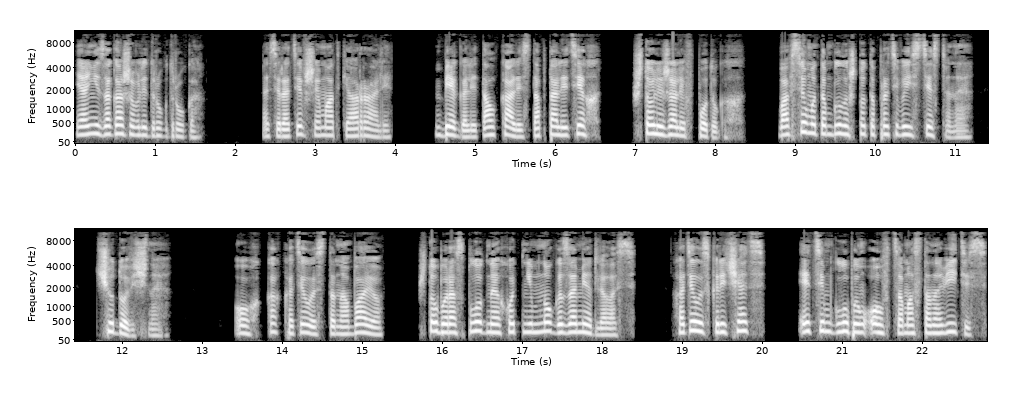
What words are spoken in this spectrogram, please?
и они загаживали друг друга. Осиротевшие матки орали, бегали, толкались, топтали тех, что лежали в потугах. Во всем этом было что-то противоестественное, чудовищное. Ох, как хотелось Танабаю, чтобы расплодная хоть немного замедлилась. Хотелось кричать этим глупым овцам «Остановитесь!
